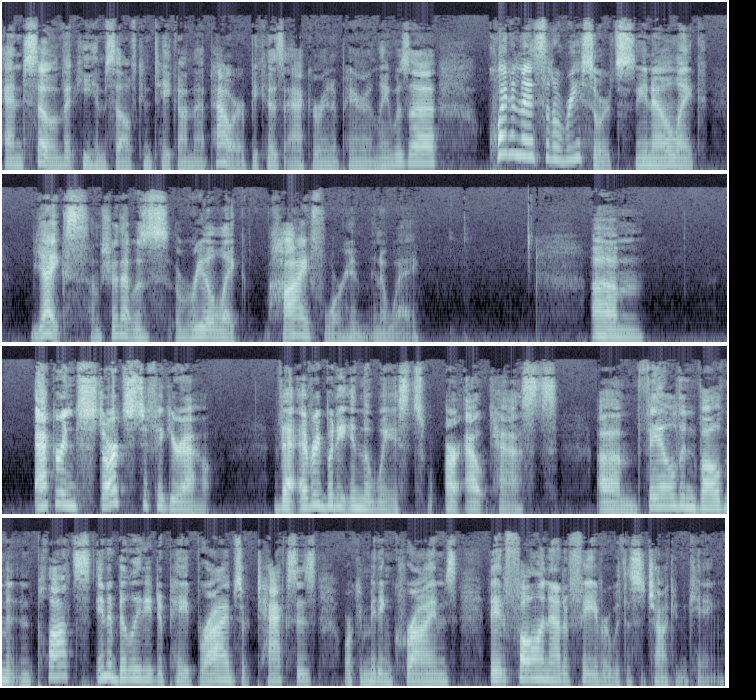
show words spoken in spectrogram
And so that he himself can take on that power because Akkarin apparently was a quite a nice little resource, you know, like yikes. I'm sure that was a real like high for him in a way. Um Akkarin starts to figure out that everybody in the wastes are outcasts um, failed involvement in plots, inability to pay bribes or taxes, or committing crimes, they had fallen out of favor with the Sachakan king.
